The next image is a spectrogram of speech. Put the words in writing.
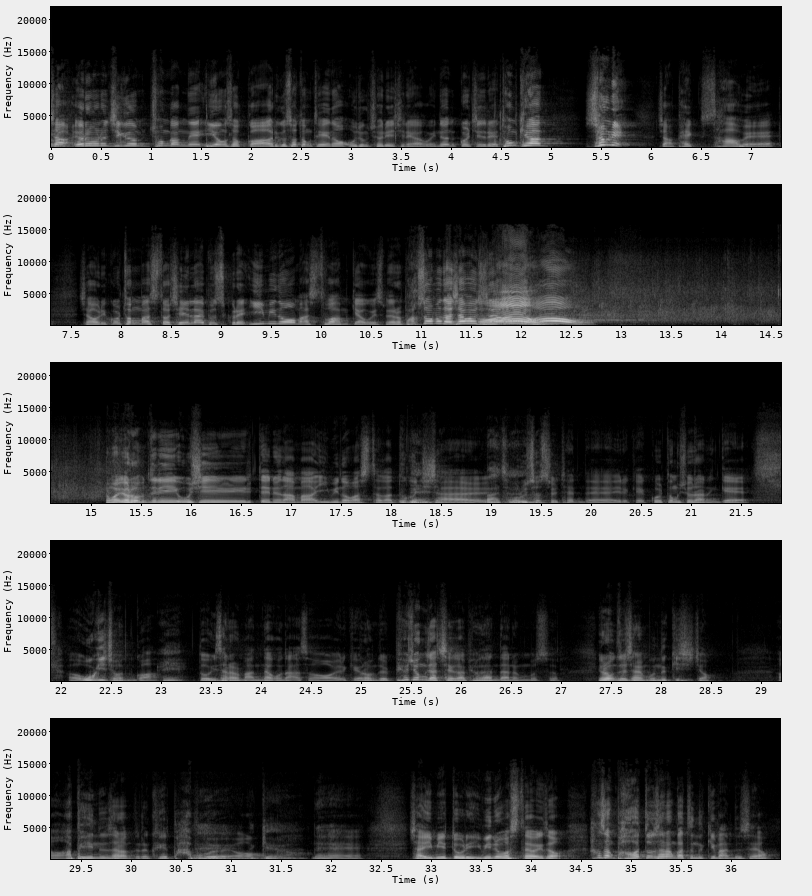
자, 여러분은 지금 총각네 이영석과 그리고 소통테이너 오종철이 진행하고 있는 꼴찌들의 통쾌한 승리. 자, 104회. 자, 우리 꼴통 마스터 제일 라이프 스쿨의 이민호 마스터와 함께하고 있습니다. 여러분 박수 한번 다시 한번 주세요. 와우. 와우. 정말 여러분들이 오실 때는 아마 이민호 마스터가 누군지 네, 잘 맞아요. 모르셨을 텐데 이렇게 꼴통쇼라는 게 어, 오기 전과 예. 또이 사람을 만나고 나서 이렇게 여러분들 표정 자체가 변한다는 모습 여러분들 잘 못 느끼시죠? 어, 앞에 있는 사람들은 그게 다 네, 보여요. 느껴요. 네. 자 이미 또 우리 이민호 마스터에서 항상 봐왔던 사람 같은 느낌 안 드세요?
